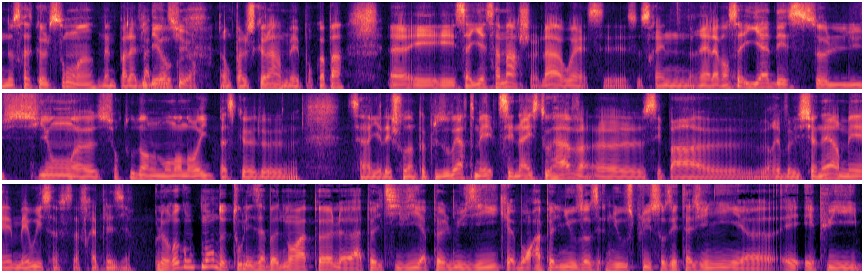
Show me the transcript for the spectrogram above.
ne serait-ce que le son, hein, même pas la Bah, vidéo. bien sûr. Allons pas jusque-là, mais pourquoi pas. Euh, et, et ça y est, ça marche. Là, ouais, ce serait une réelle avancée. Il y a des solutions, euh, surtout dans le monde Android, parce que le, il y a des choses un peu plus ouvertes, mais c'est nice to have. Euh, c'est pas euh, révolutionnaire, mais, mais oui, ça, ferait plaisir. le regroupement de tous les abonnements Apple, euh, Apple TV, Apple Music, bon Apple News, News Plus aux États-Unis, euh, et, et puis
